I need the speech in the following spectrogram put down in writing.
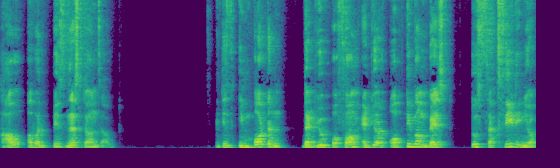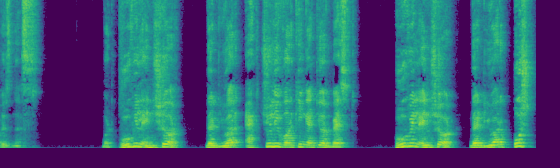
how our business turns out. It is important that you perform at your optimum best to succeed in your business. But who will ensure that you are actually working at your best? Who will ensure that you are pushed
